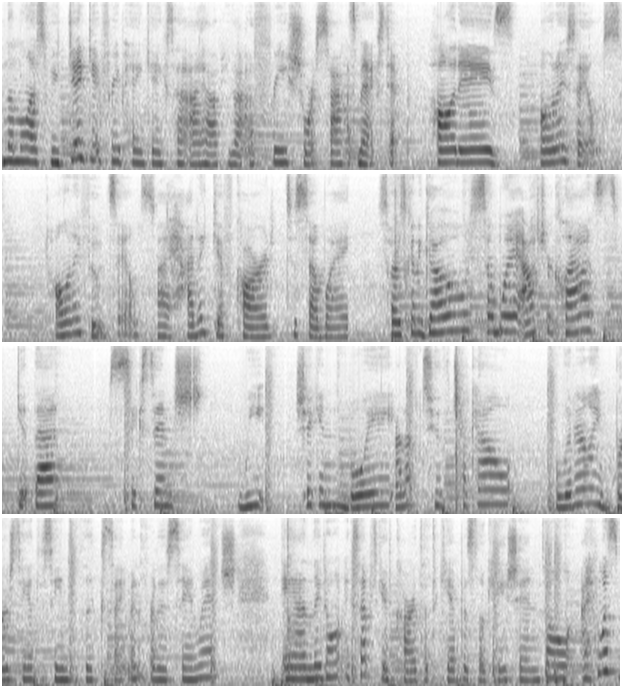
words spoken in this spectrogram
Nonetheless, we did get free pancakes at IHOP. You got a free short stack. That's my next tip. Holidays, holiday sales, holiday food sales. I had a gift card to Subway. So I was gonna go to Subway after class, get that six inch wheat chicken boy, run up to the checkout, literally bursting at the seams with excitement for this sandwich and they don't accept gift cards at the campus location so I was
